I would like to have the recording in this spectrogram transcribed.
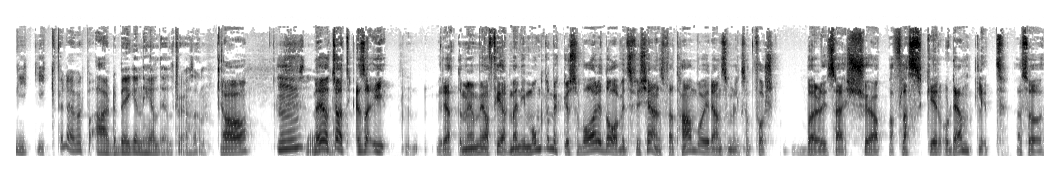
gick, gick väl över på Ardbeg en hel del tror jag sen. Ja, Mm. Men jag tror att, alltså, i, rätta mig om jag har fel, men i mångt och mycket så var det Davids förtjänst. För att han var ju den som liksom först började så här, köpa flaskor ordentligt. Alltså,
